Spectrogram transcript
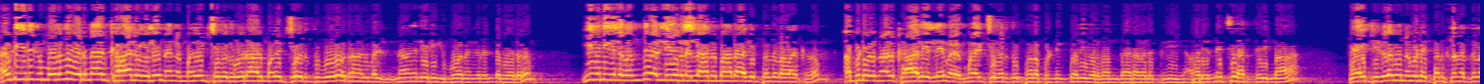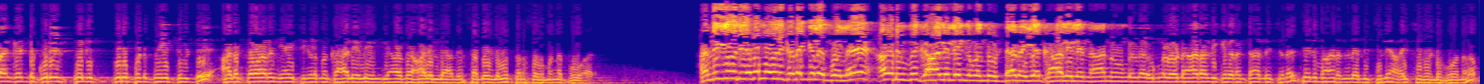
அப்படி இருக்கும் பொழுது ஒரு நாள் காலையில நாங்கள் மகிழ்ச்சி ஒரு நாள் மகிழ்ச்சி எடுத்து போ ஒரு நாள் நாங்குநேரிக்கு போனாங்க ரெண்டு பேரும். ஈவினிங்ல வந்து வள்ளியூர் எல்லாரும் ஆராதிப்பது வழக்கம். அப்படி ஒரு நாள் காலையில மகிழ்ச்சி வரத்து புறப்பட்டு இவர் வந்தார் அவருக்கு. அவர் என்ன செய்வார் தெரியுமா? ஞாயிற்றுக்கிழமை நம்முடைய பிரசனத்தெல்லாம் கேட்டு குறிப்பிடுத்து வைத்து விட்டு அடுத்த வாரம் ஞாயிற்றுக்கிழமை காலையில் எங்கேயாவது ஆள் இல்லாத சபையில் பிரசனம் பண்ண போவார். அன்னைக்கு ஒரு இடம் அவர் கிடைக்கல போல அவர் போய் காலையில இங்க வந்து விட்டார். ஐயா காலையில நானும் உங்களோட உங்களோட ஆராதிக்க வரட்டான்னு சொன்னா சரி வாருங்கள் என்று சொல்லி அழைச்சு கொண்டு போனோம்.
